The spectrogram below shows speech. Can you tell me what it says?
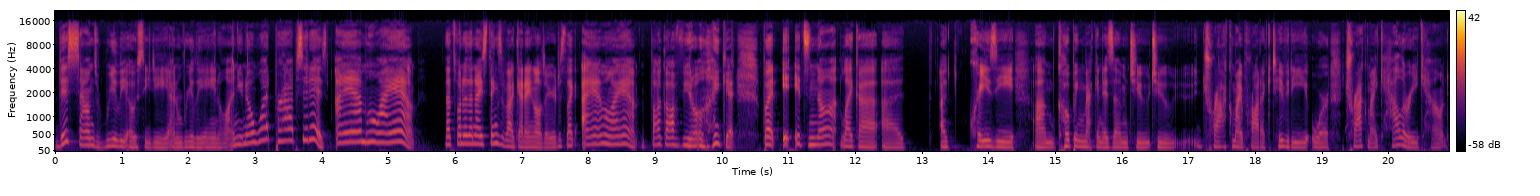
This sounds really OCD and really anal. And you know what? Perhaps it is. I am who I am. That's one of the nice things about getting older. You're just like, I am who I am. Fuck off if you don't like it. But it, it's not like a, a, a crazy um, coping mechanism to to track my productivity or track my calorie count.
